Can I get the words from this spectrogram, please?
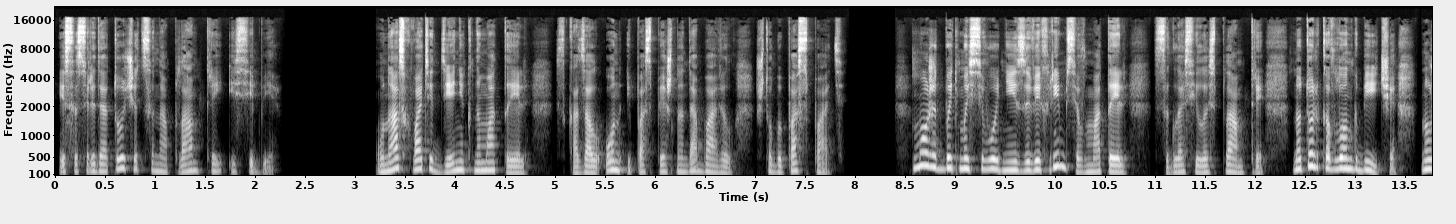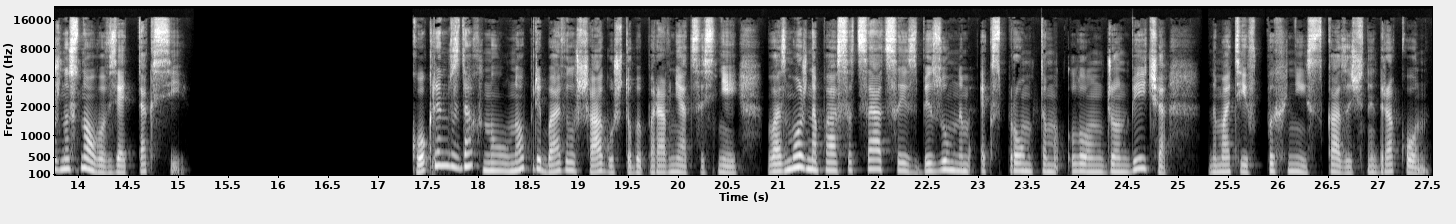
и сосредоточиться на Пламтри и себе. «У нас хватит денег на мотель», — сказал он и поспешно добавил, чтобы поспать. «Может быть, мы сегодня и завихримся в мотель», — согласилась Пламтри, «но только в Лонг-Биче. Нужно снова взять такси». Кокрин вздохнул, но прибавил шагу, чтобы поравняться с ней. Возможно, по ассоциации с безумным экспромтом Лонг Джон Бича на мотив «Пыхни, сказочный дракон».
